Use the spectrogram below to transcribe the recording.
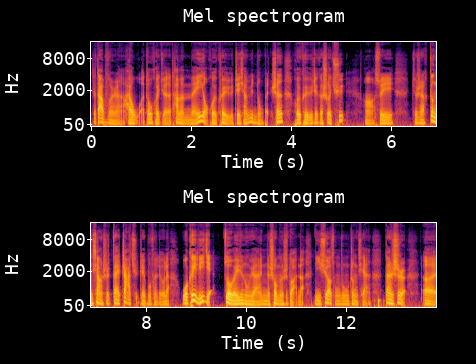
就大部分人还有我都会觉得，他们没有回馈于这项运动本身，回馈于这个社区啊，所以就是更像是在榨取这部分流量。我可以理解，作为运动员，你的寿命是短的，你需要从中挣钱，但是。呃，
